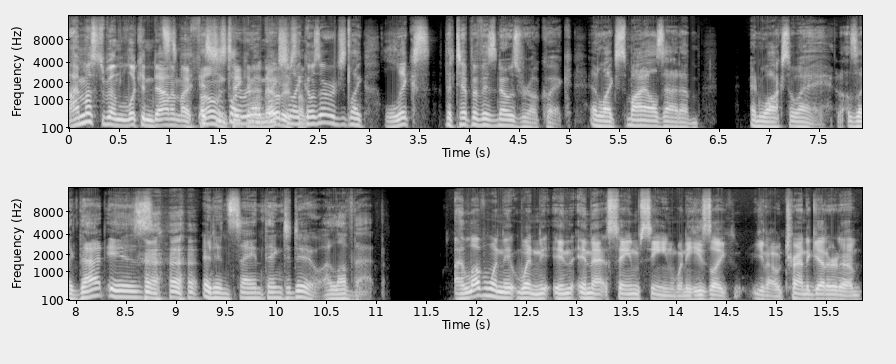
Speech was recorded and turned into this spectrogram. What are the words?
I must have been looking down at my phone just like taking real a quick. note or She like something. goes over, just like licks the tip of his nose real quick, and like smiles at him, and walks away. And I was like, that is an insane thing to do. I love that. I love when it, when in in that same scene when he's like you know trying to get her to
